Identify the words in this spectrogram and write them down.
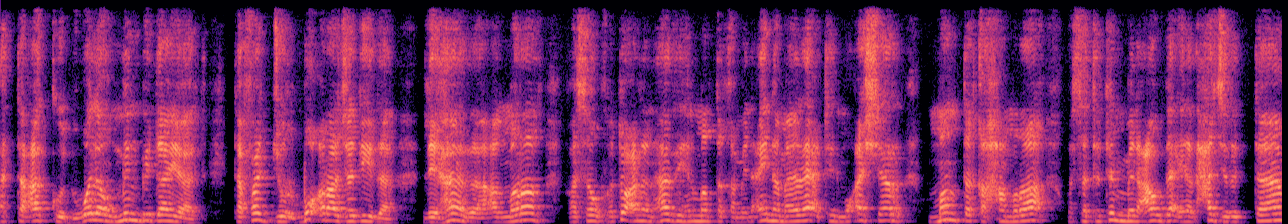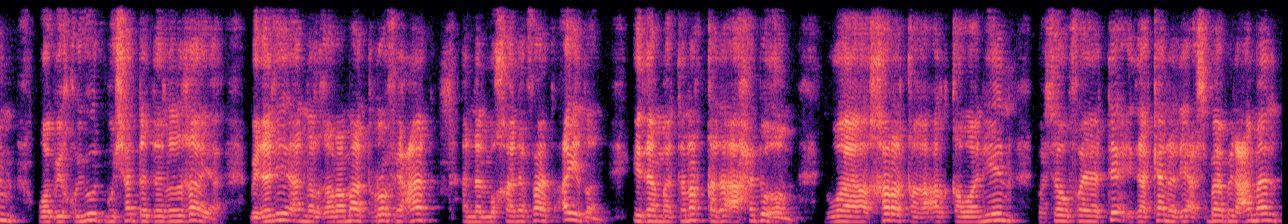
التأكد ولو من بدايات تفجر بؤرة جديدة لهذا المرض فسوف تعلن هذه المنطقة من أينما يأتي المؤشر منطقة حمراء وستتم العودة إلى الحجر التام وبقيود مشددة للغاية. بدليل أن الغرامات رفعت أن المخالفات أيضا إذا ما تنقل أحدهم وخرق القوانين فسوف يتم إذا كان لأسباب العمل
